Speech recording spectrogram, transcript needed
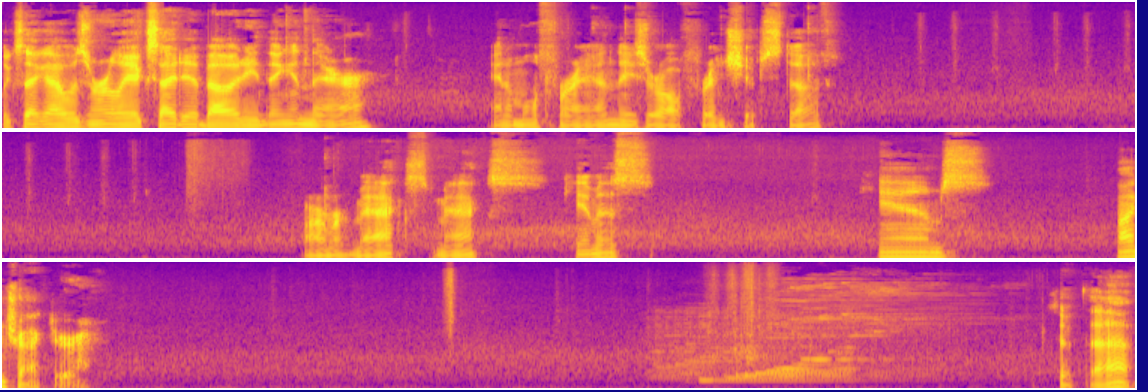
Looks like I wasn't really excited about anything in there. Animal friend. These are all friendship stuff. Armor. Max. Max. Chemist. Cams. Contractor. Accept that.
